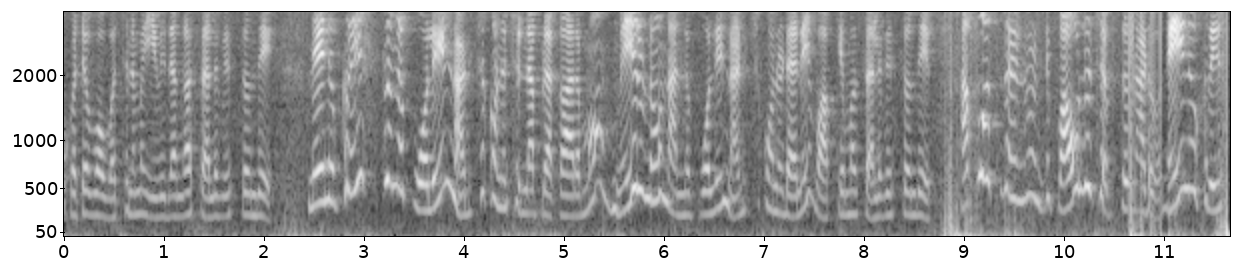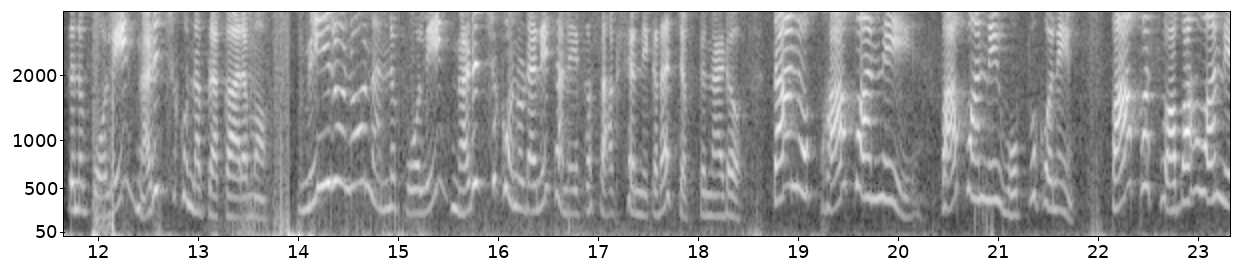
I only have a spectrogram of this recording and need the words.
ఒకటవ వచనము ఈ విధంగా సెలవిస్తుంది. నేను క్రీస్తును పోలి నడుచుకొనుచున్న ప్రకారము మీరును నన్ను పోలి నడుచుకొనుడని వాక్యము సెలవిస్తుంది. అపోసినటువంటి పౌలు చెప్తున్నాడు నేను క్రీస్తును పోలి నడుచుకున్న ప్రకారము మీరును నన్ను పోలి నడుచుకొనుడని తన యొక్క సాక్ష్యాన్ని ఇక్కడ చెప్తున్నాడు. తాను పాపాన్ని పాపాన్ని ఒప్పుకొని పాప స్వభావాన్ని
